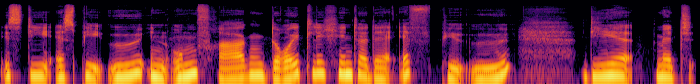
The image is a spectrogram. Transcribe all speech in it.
ist die SPÖ in Umfragen deutlich hinter der FPÖ die mit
